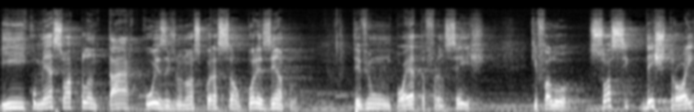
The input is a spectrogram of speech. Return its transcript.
e começam a plantar coisas no nosso coração. Por exemplo, teve um poeta francês que falou: só se destrói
